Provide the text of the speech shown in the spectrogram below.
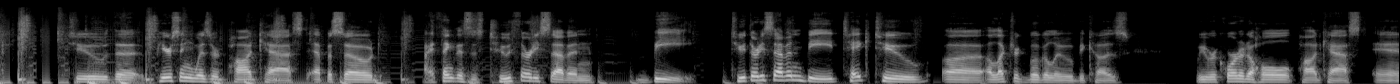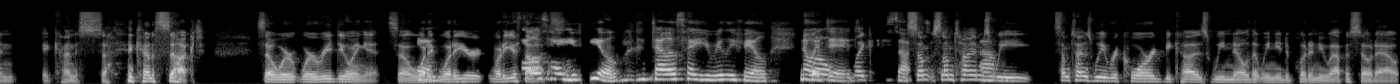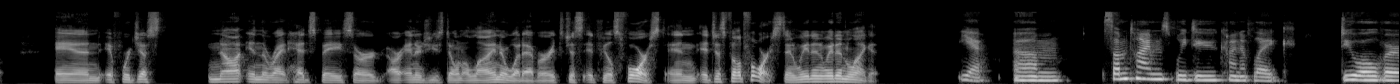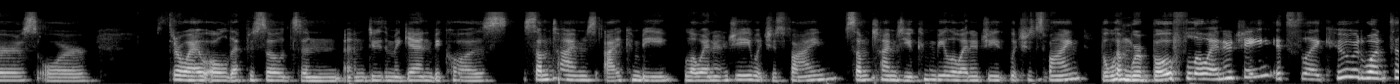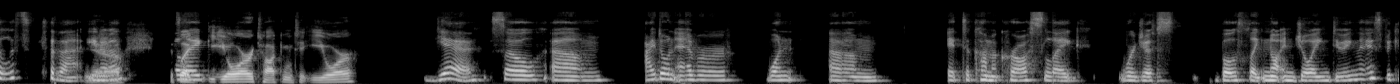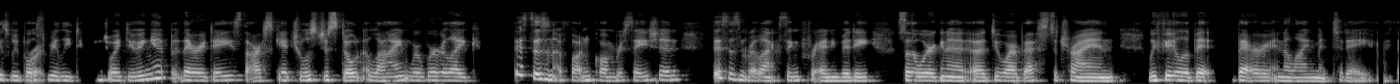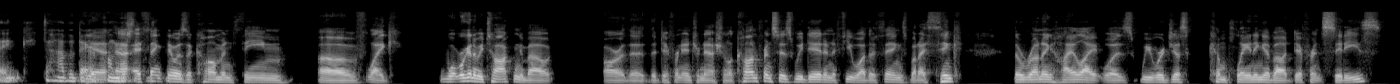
to the Piercing Wizard podcast, episode, I think this is 237B. 237B, take two, uh, Electric Boogaloo, because we recorded a whole podcast and it kind of su- it kind of sucked. So we're we're redoing it. So what Yeah. what are your what are your Tell thoughts? us how you feel. Tell us how you really feel. No, Well, it did. Like It some sometimes Um, we sometimes we record because we know that we need to put a new episode out, and if we're just not in the right headspace or our energies don't align or whatever, it's just it feels forced, and it just felt forced, and we didn't we didn't like it. Yeah. Um, sometimes we do kind of like do-overs or throw out old episodes and and do them again because sometimes I can be low energy, which is fine. Sometimes you can be low energy, which is fine. But when we're both low energy, it's like who would want to listen to that, you Yeah. know? It's So, like, like- Eeyore talking to Eeyore. Yeah. So um I don't ever want um it to come across like we're just both like not enjoying doing this because we both Right. really do enjoy doing it, but there are days that our schedules just don't align where we're like this isn't a fun conversation. This isn't relaxing for anybody. So we're going to uh, do our best to try and we feel a bit better in alignment today, I think, to have a better conversation. Yeah, I- I think there was a common theme of like what we're going to be talking about are the the different international conferences we did and a few other things, but I think the running highlight was we were just complaining about different cities.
